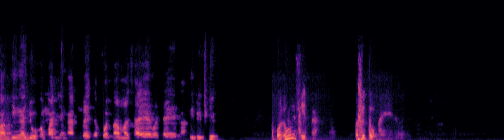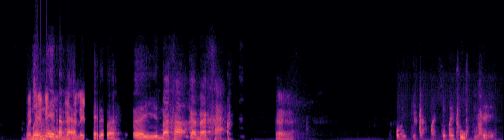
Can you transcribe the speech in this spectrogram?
ความจริงอะอยู่ของมันอย่างนั้นเลยแต่คนเอามาใช้มาใช้ทางที่ผิดมันก็ไม่ผิดนะมันผิดตรงไหนๆมันเหมือใช้นไม่ไอ้ถูกนั่นแหละไปเลยไอ้เดี๋ยวไปเอ้ยหน้าคะกับหน้าขาเออมันก็ไม่ผิดนะมันแค่ไม่ถูกเฉยๆ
